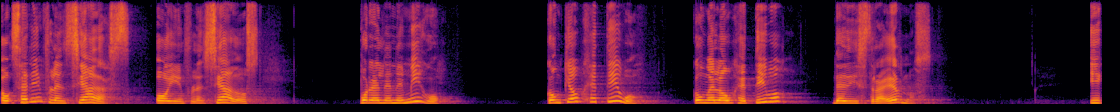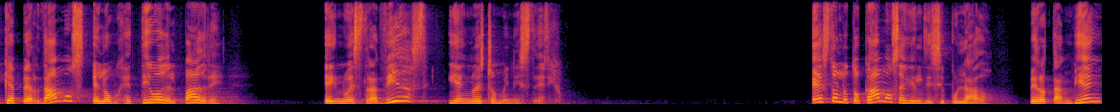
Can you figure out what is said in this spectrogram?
o ser influenciadas o influenciados por el enemigo. ¿Con qué objetivo? Con el objetivo de distraernos y que perdamos el objetivo del Padre en nuestras vidas y en nuestro ministerio. Esto lo tocamos en el discipulado, pero también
